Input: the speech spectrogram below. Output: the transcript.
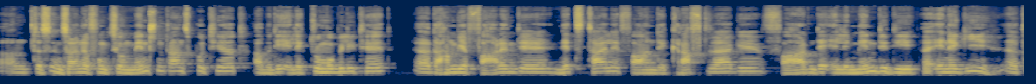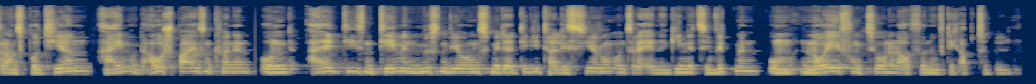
ähm, das in seiner Funktion Menschen transportiert, aber die Elektromobilität da haben wir fahrende Netzteile, fahrende Kraftwerke, fahrende Elemente, die äh, Energie äh, transportieren, ein- und ausspeisen können. Und all diesen Themen müssen wir uns mit der Digitalisierung unserer Energienetze widmen, um neue Funktionen auch vernünftig abzubilden.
